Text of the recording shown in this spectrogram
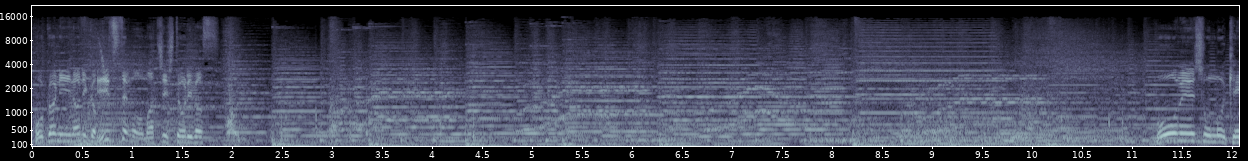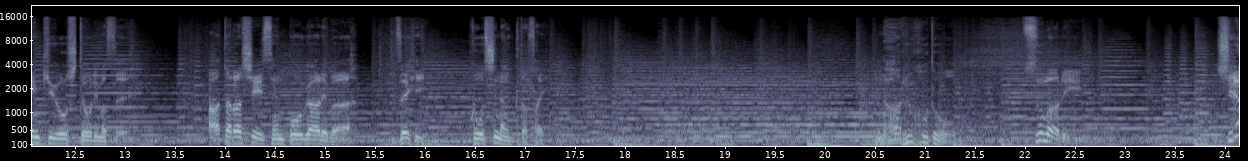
他に何かいつでもお待ちしております。フォーメーションの研究をしております。新しい戦法があればぜひご指南ください。なるほど。つまり司令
